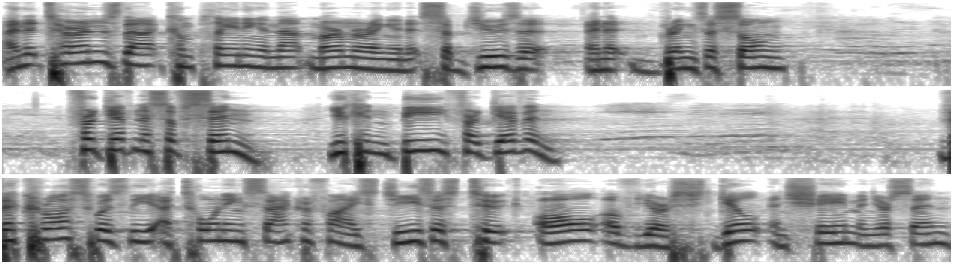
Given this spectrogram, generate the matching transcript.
And it turns that complaining and that murmuring and it subdues it and it brings a song. Forgiveness of sin. You can be forgiven. The cross was the atoning sacrifice. Jesus took all of your guilt and shame and your sin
